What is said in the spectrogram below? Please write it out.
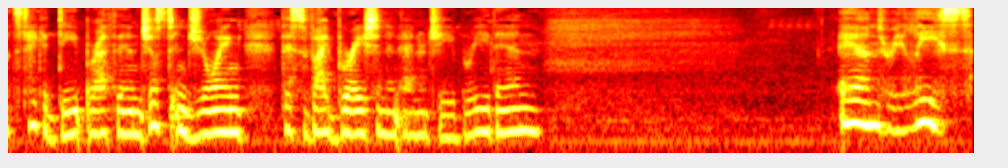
Let's take a deep breath in, just enjoying this vibration and energy. Breathe in and release.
